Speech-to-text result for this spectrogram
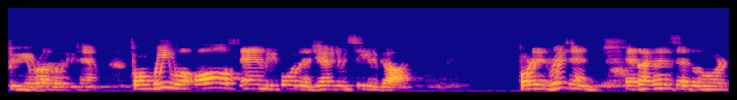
view your brother with contempt? For we will all stand before the judgment seat of God. For it is written, As I live, says the Lord,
